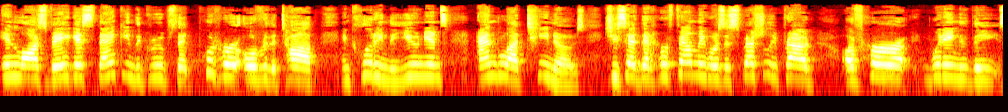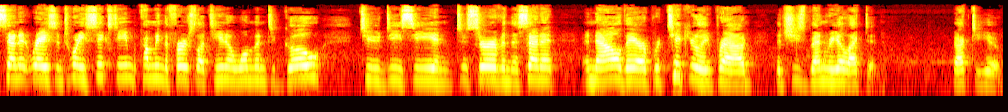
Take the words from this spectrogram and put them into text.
in Las Vegas, thanking the groups that put her over the top, including the unions and Latinos. She said that her family was especially proud of her winning the Senate race in 2016, becoming the first Latino woman to go to DC and to serve in the Senate. And now they are particularly proud that she's been reelected. Back to you.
